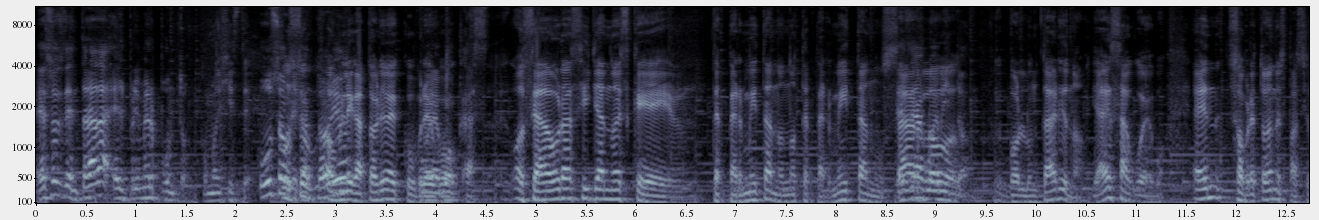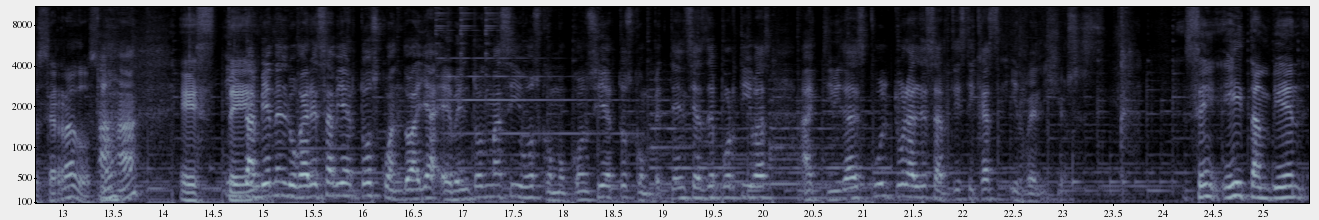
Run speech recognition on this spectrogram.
Eso es de entrada el primer punto, como dijiste. Uso, Uso obligatorio. obligatorio de cubrebocas. O sea, ahora sí ya no es que te permitan o no te permitan usarlo. Voluntario, no, ya es a huevo. En, sobre todo en espacios cerrados, ¿no? Ajá. Este, Y también en lugares abiertos cuando haya eventos masivos como conciertos, competencias deportivas, actividades culturales, artísticas y religiosas. Sí, y también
